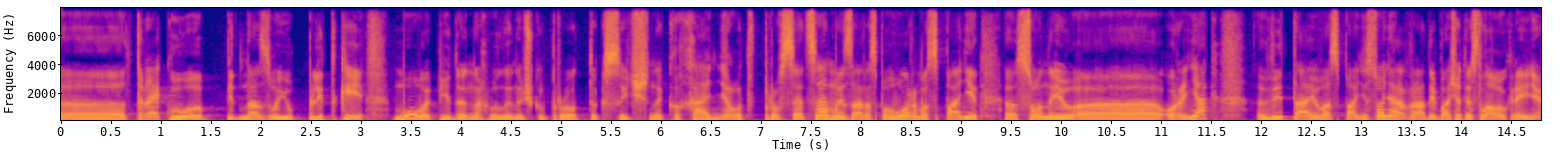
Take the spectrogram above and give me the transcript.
е, треку під назвою Плітки. Мова піде на хвилиночку про токсичне кохання. От про все це ми зараз поговоримо з пані е, Сонею е, Ореняк. Вітаю вас, пані Соня. Радий бачити. Слава Україні!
